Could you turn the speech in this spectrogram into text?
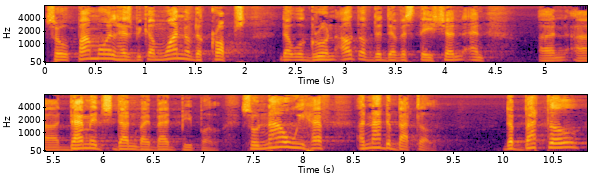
So palm oil has become one of the crops that were grown out of the devastation and, and uh, damage done by bad people. So now we have another battle. The battle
